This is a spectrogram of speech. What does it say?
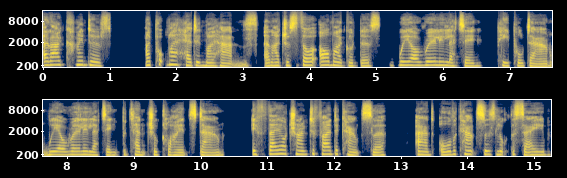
And I kind of, I put my head in my hands and I just thought, Oh my goodness, we are really letting people down. We are really letting potential clients down. If they are trying to find a counsellor and all the counsellors look the same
